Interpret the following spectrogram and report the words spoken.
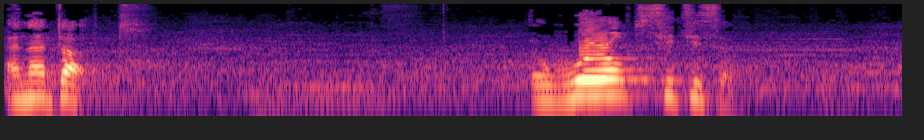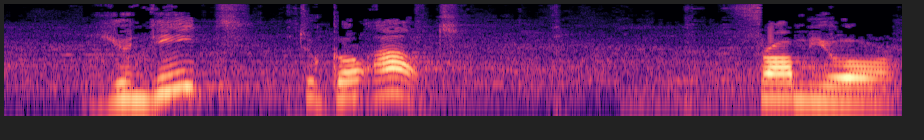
an adult, a world citizen, you need to go out from your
